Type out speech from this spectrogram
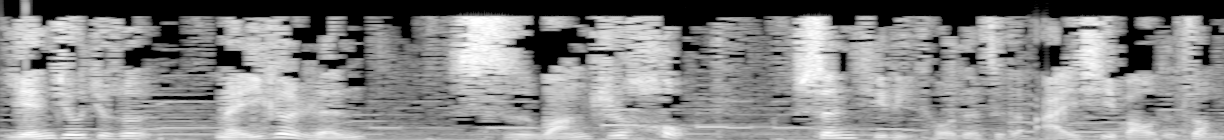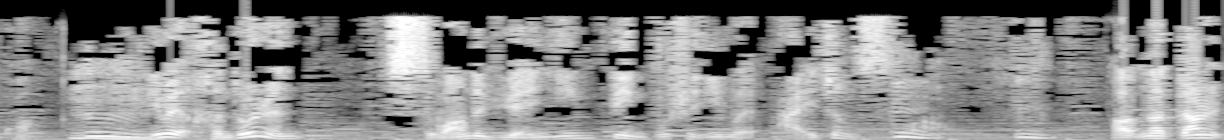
研究，就是说每一个人死亡之后，身体里头的这个癌细胞的状况，嗯。因为很多人死亡的原因并不是因为癌症死亡。嗯好，那当然，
